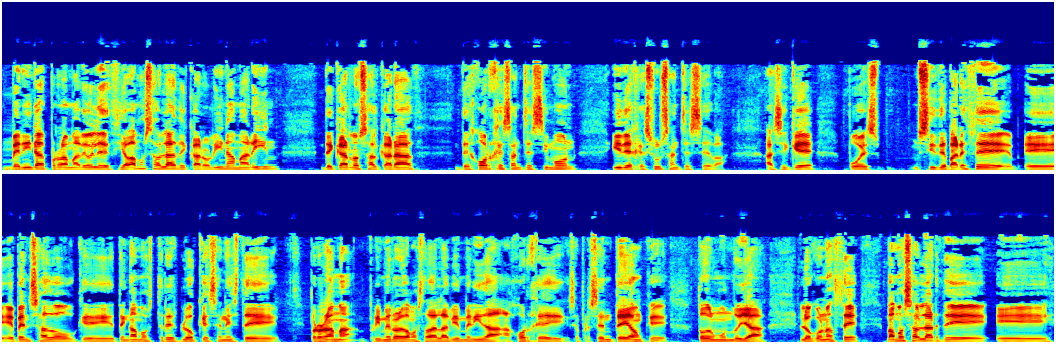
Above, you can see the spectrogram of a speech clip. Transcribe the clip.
venir al programa de hoy, le decía, vamos a hablar de Carolina Marín, de Carlos Alcaraz, de Jorge Sánchez Simón y de Jesús Sánchez Seba. Así que, pues, si te parece, eh, he pensado que tengamos tres bloques en este programa. Primero le vamos a dar la bienvenida a Jorge, que se presente, aunque todo el mundo ya lo conoce. Vamos a hablar de eh,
